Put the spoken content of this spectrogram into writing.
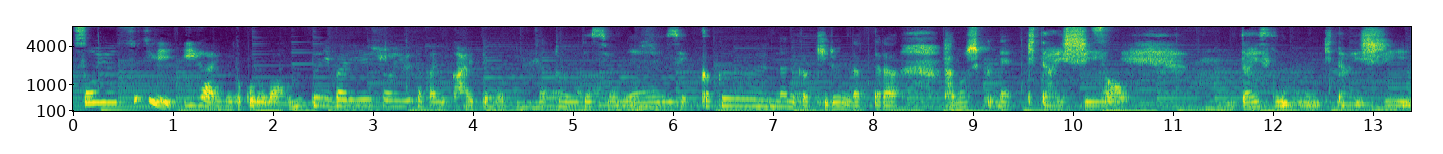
そういう筋以外のところは本当にバリエーション豊かに変えてもいいんじゃないかなですよね。せっかく何か着るんだったら楽しくね着たいし、そう。うん大好きなものに着たいし、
